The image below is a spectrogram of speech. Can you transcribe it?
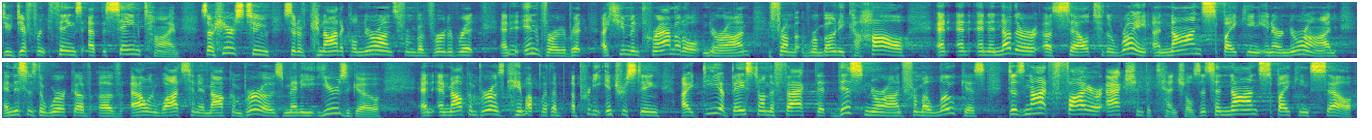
do different things at the same time. So here's two sort of canonical neurons from a vertebrate and an invertebrate, a human pyramidal neuron from Ramon y Cajal, and, and, and another uh, cell to the right, a non-spiking interneuron, and this is the work of, of Alan Watson and Malcolm Burrows many years ago. And, and Malcolm Burrows came up with a, a pretty interesting idea based on the fact that this neuron from a locust does not fire action potentials. It's a non spiking cell.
